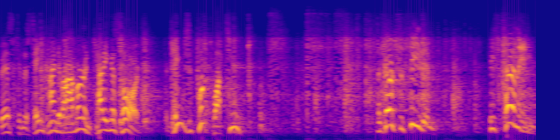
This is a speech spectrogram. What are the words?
Dressed in the same kind of armor and carrying a sword. The game's afoot, Watson. The ghost has seen him. He's turning.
